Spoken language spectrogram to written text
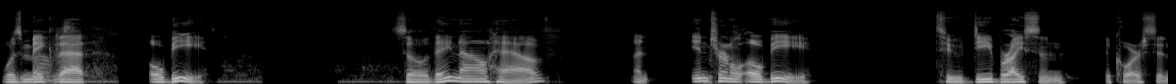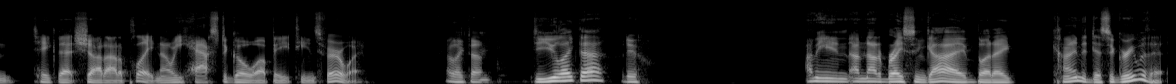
was make Wow. that OB. So they now have an internal OB to de Bryson the course and take that shot out of play. Now he has to go up 18's fairway. I like that. Do you like that? I do. I mean, I'm not a Bryson guy, but I kind of disagree with it.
